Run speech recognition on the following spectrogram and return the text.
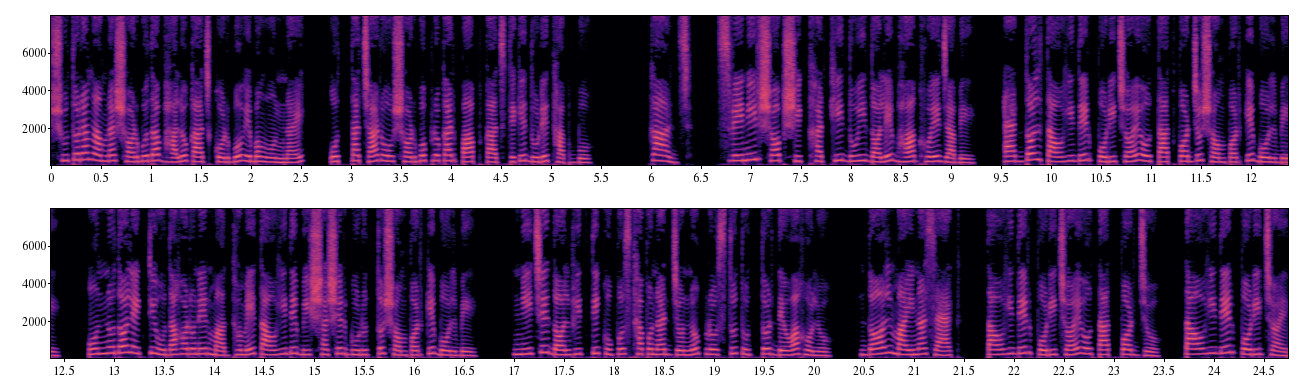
সুতরাং আমরা সর্বদা ভালো কাজ করব এবং অন্যায়, অত্যাচার ও সর্বপ্রকার পাপ কাজ থেকে দূরে থাকব। কাজ, শ্রেণির সব শিক্ষার্থী দুই দলে ভাগ হয়ে যাবে। একদল তাওহিদের পরিচয় ও তাৎপর্য সম্পর্কে বলবে। অন্য দল একটি উদাহরণের মাধ্যমে তাওহিদে বিশ্বাসের গুরুত্ব সম্পর্কে বলবে। নিচে দলভিত্তিক উপস্থাপনার জন্য প্রস্তুত উত্তর দেওয়া হল, দল মাইনাস এক, তাওহিদের পরিচয় ও তাৎপর্য। তাওহিদের পরিচয়,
